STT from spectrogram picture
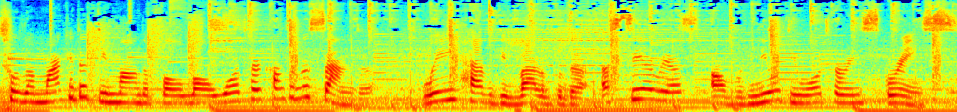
to the market demand for low water content sand, we have developed a series of new dewatering screens.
